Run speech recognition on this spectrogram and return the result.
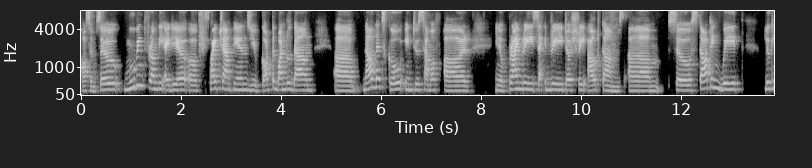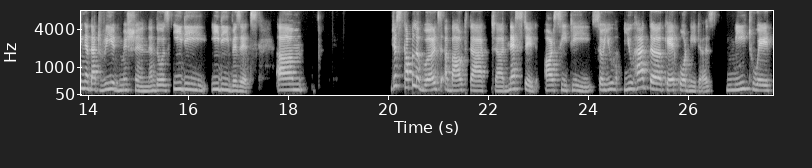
Awesome. So moving from the idea of site champions, you've got the bundle down. Uh, now let's go into some of our you know primary secondary tertiary outcomes. Um, so starting with looking at that readmission and those ed ed visits um, just a couple of words about that uh, nested rct so you you had the care coordinators meet with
